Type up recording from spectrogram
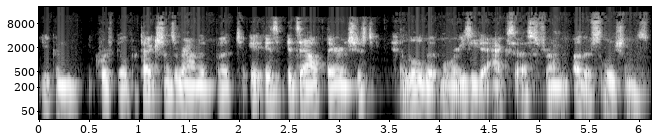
you can of course build protections around it but it's it's out there it's just a little bit more easy to access from other solutions.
